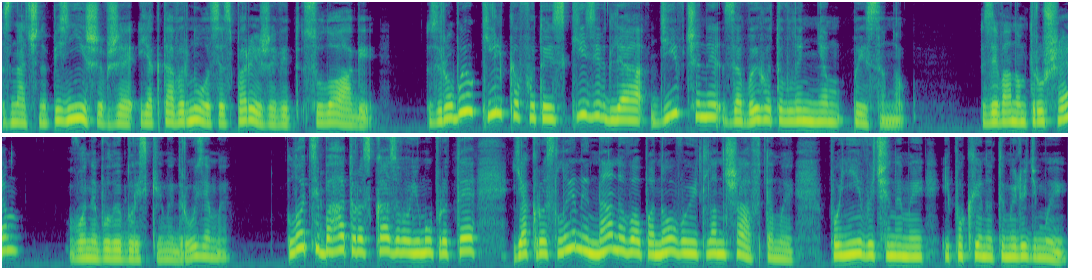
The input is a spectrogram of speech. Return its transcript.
значно пізніше, вже як та вернулася з Парижа від Сулуаги, зробив кілька фотоескізів для дівчини за виготовленням писанок. З Іваном Трушем вони були близькими друзями. Лоці багато розказував йому про те, як рослини наново опановують ландшафтами, понівеченими і покинутими людьми.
